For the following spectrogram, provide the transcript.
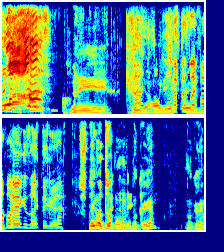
What? Ach nee. Krass. Ja, das ich ist hab das crazy. einfach vorher gesagt, Digga. Springen und ducken. Okay. Okay.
